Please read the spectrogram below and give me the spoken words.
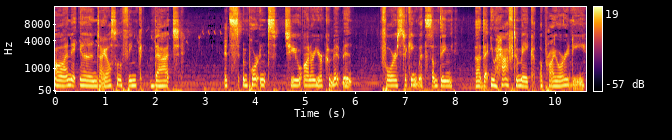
on. And I also think that it's important to honor your commitment for sticking with something uh, that you have to make a priority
